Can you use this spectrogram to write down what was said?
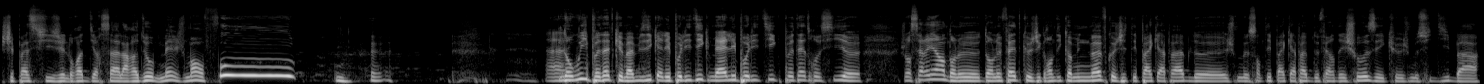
Je sais pas si j'ai le droit de dire ça à la radio mais je m'en fous. Ah, donc oui, peut-être que ma musique elle est politique, mais elle est politique peut-être aussi, euh, j'en sais rien, dans le, dans le fait que j'ai grandi comme une meuf, que j'étais pas capable, je me sentais pas capable de faire des choses et que je me suis dit bah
